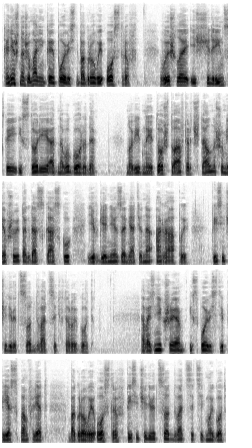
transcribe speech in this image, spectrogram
Конечно же, маленькая повесть «Багровый остров» вышла из щедринской истории одного города – но видно и то, что автор читал нашумевшую тогда сказку Евгения Замятина «Арапы», 1922 год. А возникшая из повести пьес-памфлет «Багровый остров», 1927 год,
